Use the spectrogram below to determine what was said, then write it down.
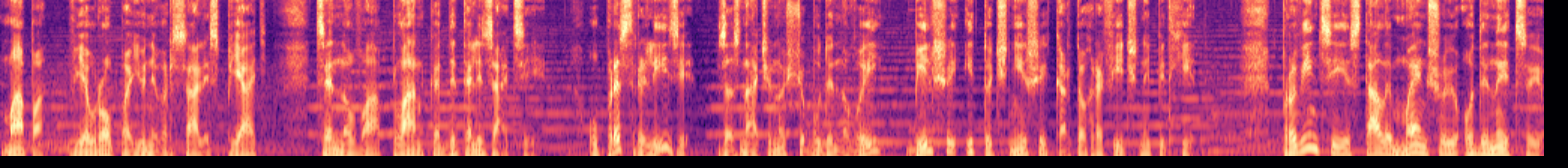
Мапа в Європа Юніверсаліс 5 це нова планка деталізації. У прес-релізі зазначено, що буде новий, більший і точніший картографічний підхід. Провінції стали меншою одиницею,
